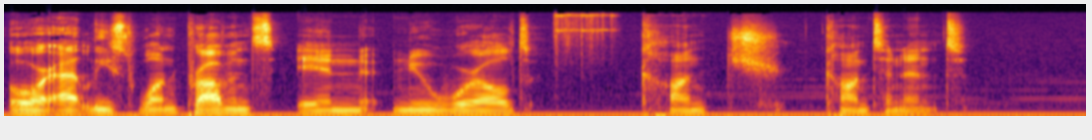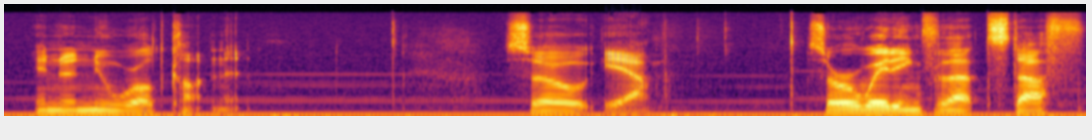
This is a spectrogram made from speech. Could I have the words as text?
or at least one province in New World con continent in a New World continent. So, yeah. So we're waiting for that stuff.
